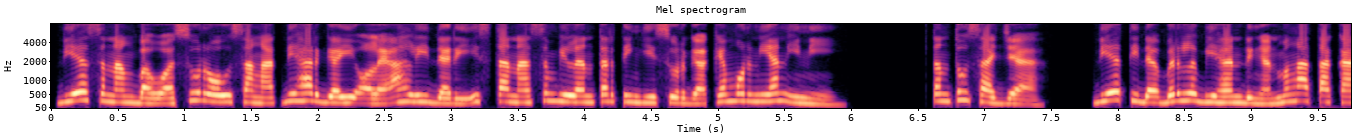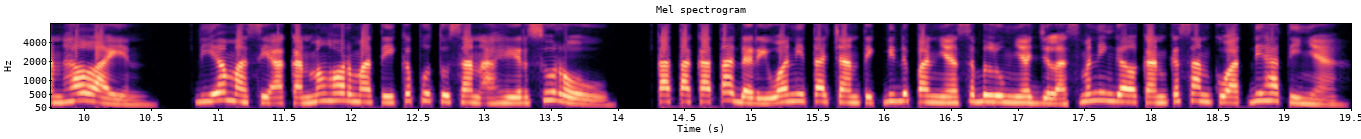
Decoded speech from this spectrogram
dia senang bahwa Surou sangat dihargai oleh ahli dari istana sembilan tertinggi surga kemurnian ini. Tentu saja, dia tidak berlebihan dengan mengatakan hal lain. Dia masih akan menghormati keputusan akhir Surou. Kata-kata dari wanita cantik di depannya sebelumnya jelas meninggalkan kesan kuat di hatinya.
